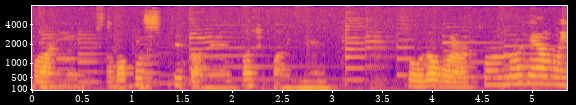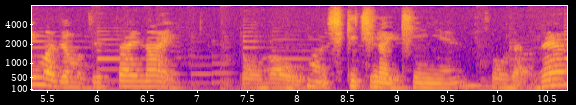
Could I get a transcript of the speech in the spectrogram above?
かに。タバコ吸ってたね。確かにね。そう、だから、その部屋も今でも絶対ないと思う。まあ、敷地内禁煙。そうだよね。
